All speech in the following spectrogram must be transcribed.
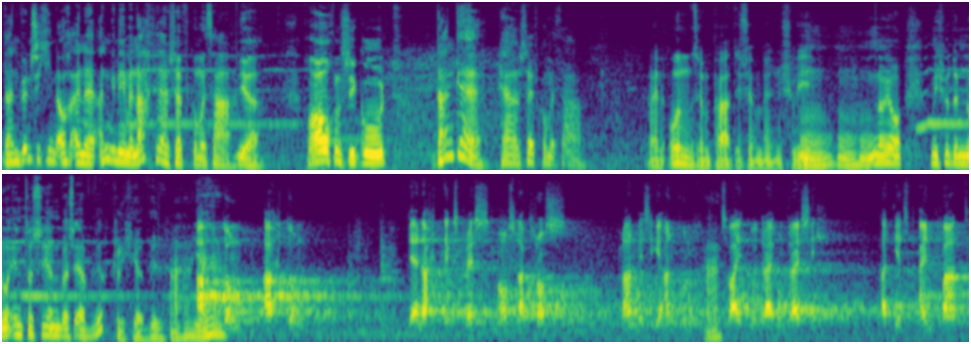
Dann wünsche ich Ihnen auch eine angenehme Nacht, Herr Chefkommissar. Ja. Rauchen Sie gut. Danke, Herr Chefkommissar. Ein unsympathischer Mensch, wie? Mhm, naja, mich würde nur interessieren, was er wirklich hier will. Aha, ja, ja. Achtung, Achtung! Der Nachtexpress aus La Crosse, planmäßige Ankunft Ah. 2.33 Uhr, hat jetzt Einfahrt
